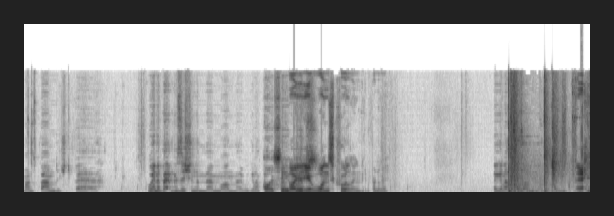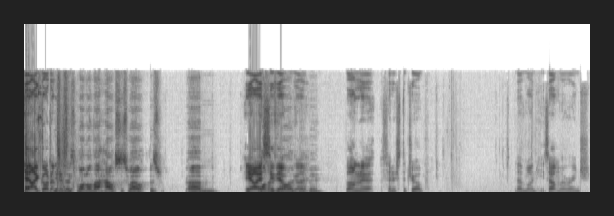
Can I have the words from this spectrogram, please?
Man's bandaged bare. We're in a better position than them, aren't they? We're gonna have to, Oh, I see. Oh yeah, yeah, one's crawling in front of me. they're gonna have to run. I got him. Yeah, there's one on that house as well. There's um. Yeah, I see the other guy. maybe. But I'm gonna finish the job. Never mind, he's out of my range.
